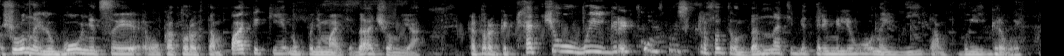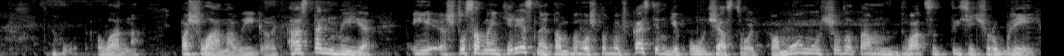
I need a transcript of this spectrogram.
жены, любовницы, у которых там папики, ну, понимаете, да, о чем я, которые говорят, хочу выиграть конкурс красоты. Он, да на тебе 3 миллиона, иди там, выигрывай. Вот. Ладно, пошла она выигрывать. А остальные, и что самое интересное, там было, чтобы в кастинге поучаствовать, по-моему, что-то там 20 тысяч рублей.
